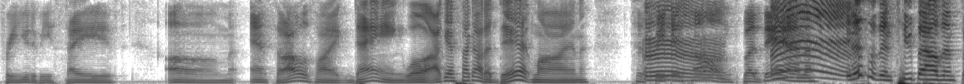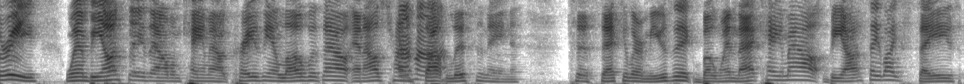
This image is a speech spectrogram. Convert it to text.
for you to be saved um and so i was like dang well i guess i got a deadline to speak in tongues but then this was in 2003 when beyonce's album came out crazy in love was out and i was trying to Uh-huh. stop listening to secular music, but when that came out, Beyonce like saved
